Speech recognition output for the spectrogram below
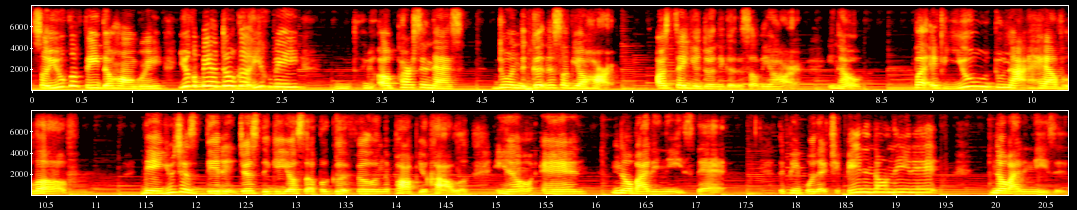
So you could feed the hungry. You could be a do good. You could be a person that's doing the goodness of your heart, or say you're doing the goodness of your heart, you know. But if you do not have love, then you just did it just to give yourself a good feeling to pop your collar, you know, and nobody needs that. The people that you're feeding don't need it. Nobody needs it.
